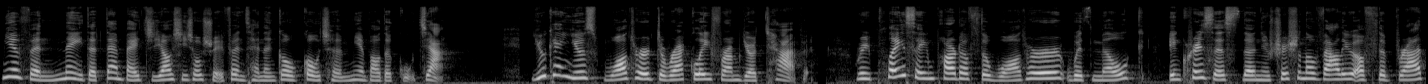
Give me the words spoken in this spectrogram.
面粉内的蛋白质要吸收水分才能够构成面包的骨架。You can use water directly from your tap. Replacing part of the water with milk increases the nutritional value of the bread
